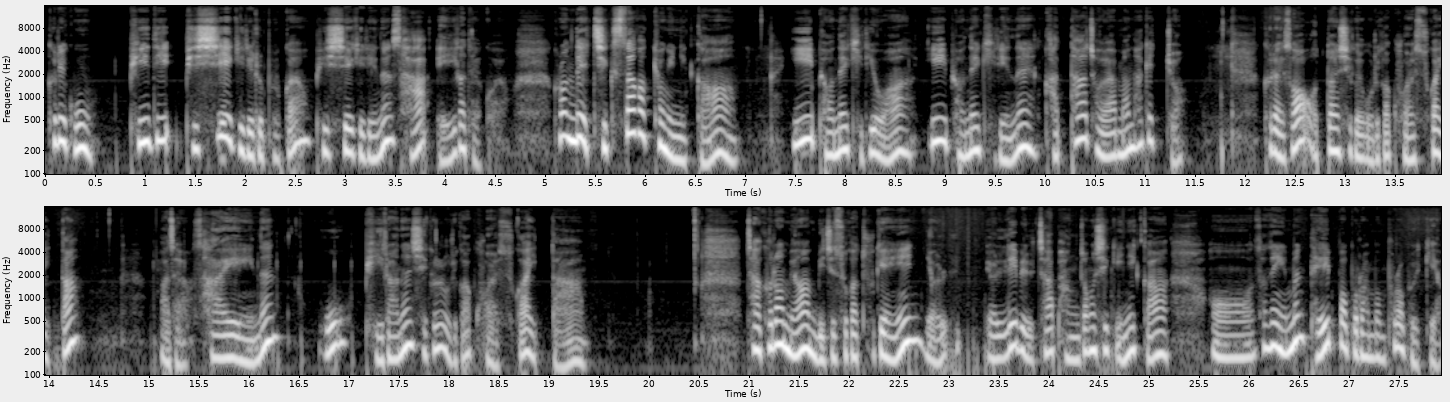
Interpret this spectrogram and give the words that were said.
그리고 BD, BC의 길이를 볼까요? BC의 길이는 4A가 될 거예요. 그런데 직사각형이니까 이 변의 길이와 이 변의 길이는 같아져야만 하겠죠. 그래서 어떤 식을 우리가 구할 수가 있다? 맞아요. 4A는 5B라는 식을 우리가 구할 수가 있다. 자, 그러면 미지수가 두 개인 열, 연립일차 방정식이니까 어, 선생님은 대입법으로 한번 풀어볼게요.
